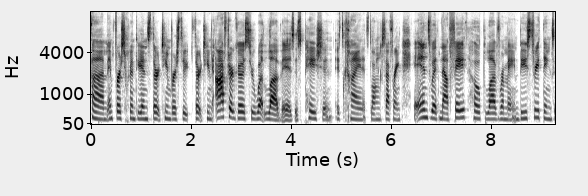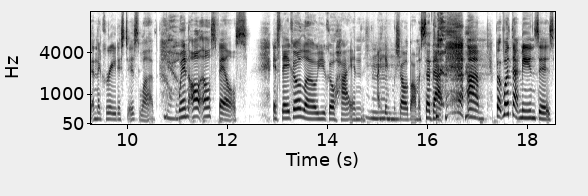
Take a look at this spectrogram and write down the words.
um, in 1 Corinthians 13, verse 13, after it goes through what love is, it's patient, it's kind, it's long suffering. It ends with now faith, hope, love remain. These three things, and the greatest is love. Yeah. When all else fails, if they go low, you go high. And mm. I think mm. Michelle Obama said that. um, but what that means is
